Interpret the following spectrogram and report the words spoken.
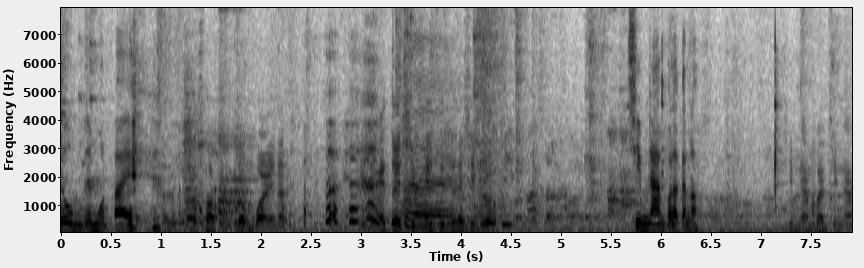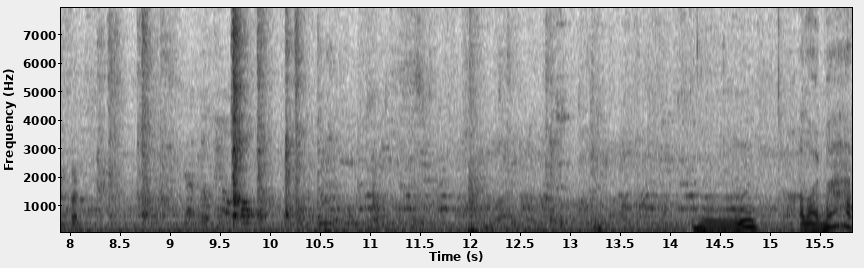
จมจะหมดไป เออเราชอบจมบ่อยนะให้เตยชิมให้ชิมให้ชิมดูชิมน้ำก่อนแล้วกันเนาะชิมน้ำก่อนชิมน้ำก่อน อืมอร่อยมาก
